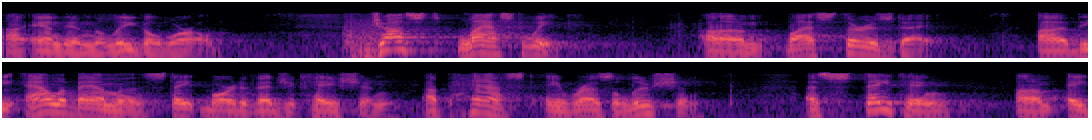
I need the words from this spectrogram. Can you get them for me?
uh, and in the legal world. Just last week, um, last Thursday, the Alabama State Board of Education uh, passed a resolution uh, stating um, a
